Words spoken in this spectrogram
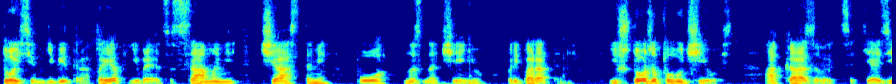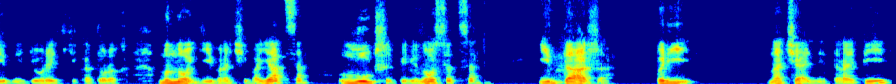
То есть ингибиторы АПФ являются самыми частыми по назначению препаратами. И что же получилось? Оказывается, тиазидные диуретики, которых многие врачи боятся, лучше переносятся и даже при начальной терапии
